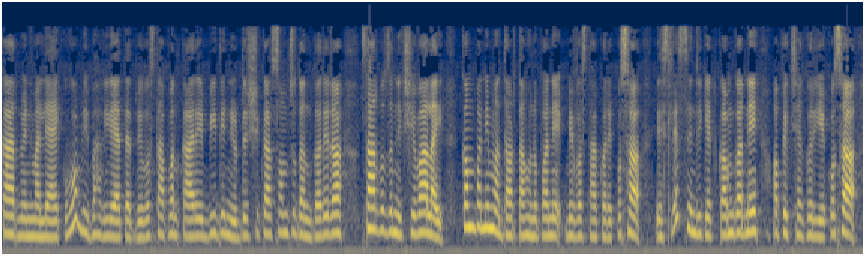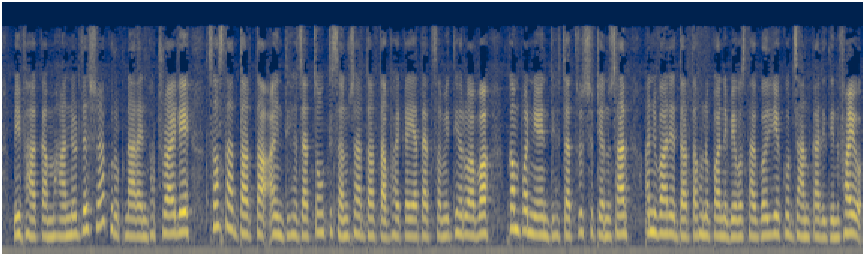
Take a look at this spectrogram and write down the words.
कार्यान्वयनमा ल्याएको हो। विभागले यातायात व्यवस्थापन कार्यविधि निर्देशिका संशोधन गरेर सार्वजनिक सेवालाई कम्पनीमा दर्ता हुनुपर्ने व्यवस्था गरेको छ। यसले सिन्डिकेट कम गर्ने अपेक्षा गरिएको छ। विभागका महानिर्देशक रूपनारायण भट्टराईले संस्था दर्ता ऐन दुई हजार चौतिस अनुसार दर्ता भएका यातायात समितिहरू अब कम्पनी ऐन दुई हजार त्रिसठी अनुसार अनिवार्य दर्ता हुनुपर्ने व्यवस्था गरिएको जानकारी दिनुभयो।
